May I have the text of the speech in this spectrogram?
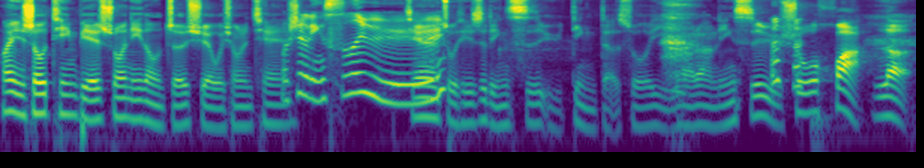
欢迎收听，别说你懂哲学，我熊仁谦，我是林思雨今天的。主题是林思雨定的，所以要让林思雨说话了，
